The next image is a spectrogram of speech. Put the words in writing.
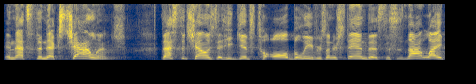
and that's the next challenge. That's the challenge that he gives to all believers. Understand this. This is not like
